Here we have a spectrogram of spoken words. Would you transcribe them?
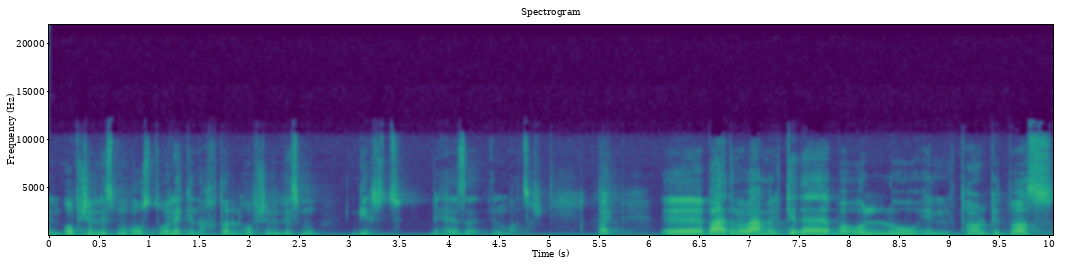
ال option اللي اسمه host ولكن هختار ال option اللي اسمه guest بهذا المنظر. طيب آه بعد ما بعمل كده بقول له ال target path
